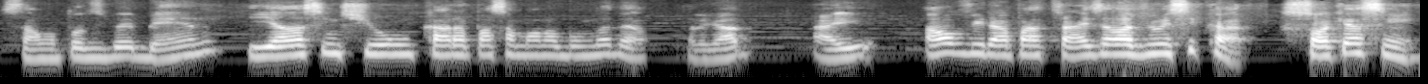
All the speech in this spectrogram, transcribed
estavam todos bebendo, e ela sentiu um cara passar a mão na bunda dela, tá ligado? Aí ao virar para trás, ela viu esse cara. Só que assim,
